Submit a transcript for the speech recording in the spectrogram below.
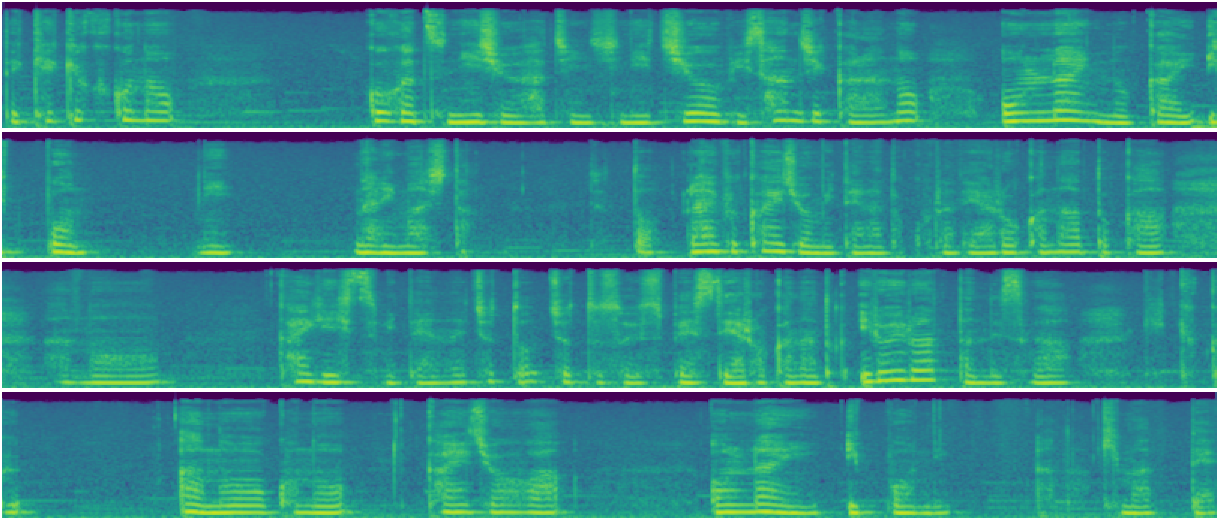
で結局この5月28日日曜日3時からのオンラインの回1本になりました。ちょっとライブ会場みたいなところでやろうかなとかあの会議室みたいなねちょっとちょっとそういうスペースでやろうかなとかいろいろあったんですが結局あのこの会場はオンライン1本にあの決まって、えっ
